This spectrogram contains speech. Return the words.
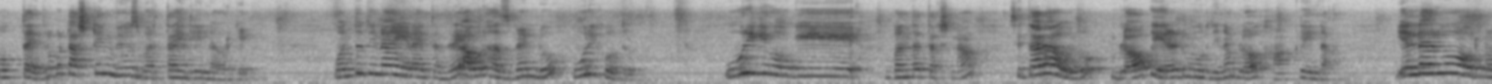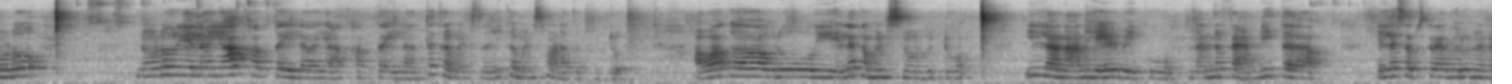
ಹೋಗ್ತಾ ಇದ್ರು. ಬಟ್ ಅಷ್ಟೇನು ವ್ಯೂಸ್ ಬರ್ತಾ ಇರಲಿಲ್ಲ ಅವ್ರಿಗೆ. ಒಂದು ದಿನ ಏನಾಯ್ತಂದರೆ ಅವ್ರ ಹಸ್ಬೆಂಡು ಊರಿಗೆ ಹೋದರು. ಊರಿಗೆ ಹೋಗಿ ಬಂದ ತಕ್ಷಣ ಸಿತಾರಾ ಅವರು ಬ್ಲಾಗ್ ಎರಡು ಮೂರು ದಿನ ಬ್ಲಾಗ್ ಹಾಕಲಿಲ್ಲ. ಎಲ್ಲರೂ ಅವ್ರು ನೋಡೋ, ನೋಡೋರಿಗೆಲ್ಲ ಯಾಕೆ ಹಾಕ್ತಾ ಇಲ್ಲ, ಯಾಕೆ ಹಾಕ್ತಾ ಇಲ್ಲ ಅಂತ ಕಮೆಂಟ್ಸಲ್ಲಿ ಕಮೆಂಟ್ಸ್ ಮಾಡಕತ್ಬಿಟ್ರು. ಆವಾಗ ಅವರು ಈ ಎಲ್ಲ ಕಮೆಂಟ್ಸ್ ನೋಡಿಬಿಟ್ಟು, ಇಲ್ಲ ನಾನು ಹೇಳಬೇಕು, ನನ್ನ ಫ್ಯಾಮ್ಲಿ ಥರ ಎಲ್ಲ ಸಬ್ಸ್ಕ್ರೈಬರು ನನ್ನ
